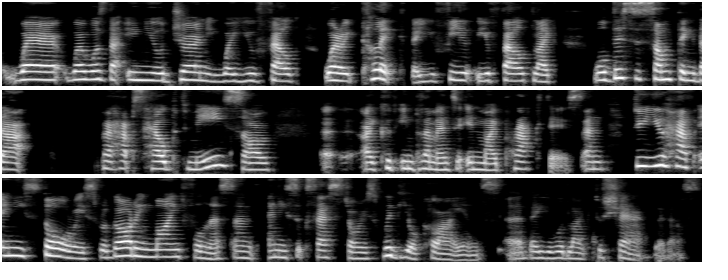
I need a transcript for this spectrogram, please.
where where was that in your journey where you felt where it clicked that you feel you felt like well this is something that perhaps helped me so uh, I could implement it in my practice. And do you have any stories regarding mindfulness and any success stories with your clients uh, that you would like to share with us?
